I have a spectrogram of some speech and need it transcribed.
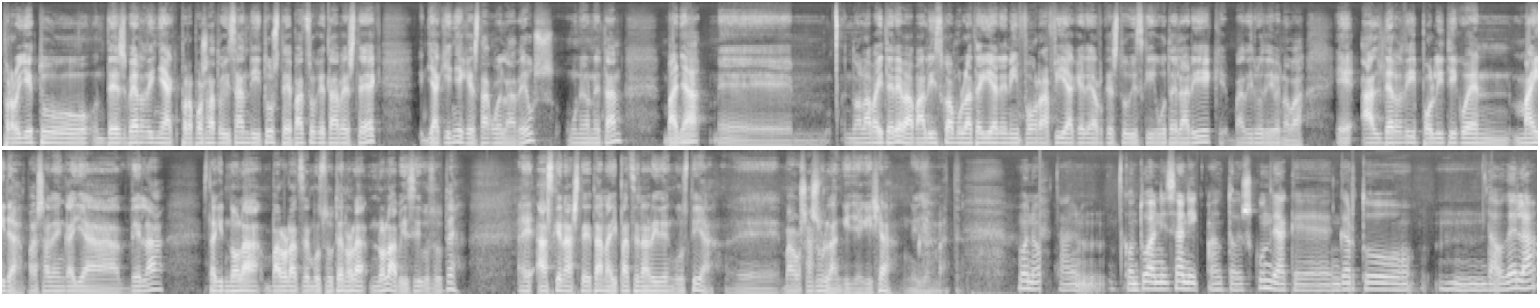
proiektu desberdinak proposatu izan dituzte batzuk eta besteek, jakinek ez dagoela deus, une honetan, baina e, nola baitere, ba, balizko ambulategiaren infografiak ere aurkeztu bizkigutelarik, badirudi, beno, ba, e, alderdi politikoen maira pasaren gaia dela, ez dakit nola baloratzen buzute, nola, nola bizi buzute? E, azken asteetan aipatzen ari den guztia, e, ba, osasun langile gisa, gehien bat. Bueno, kontuan izanik autoeskundeak e, gertu mm, daudela,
